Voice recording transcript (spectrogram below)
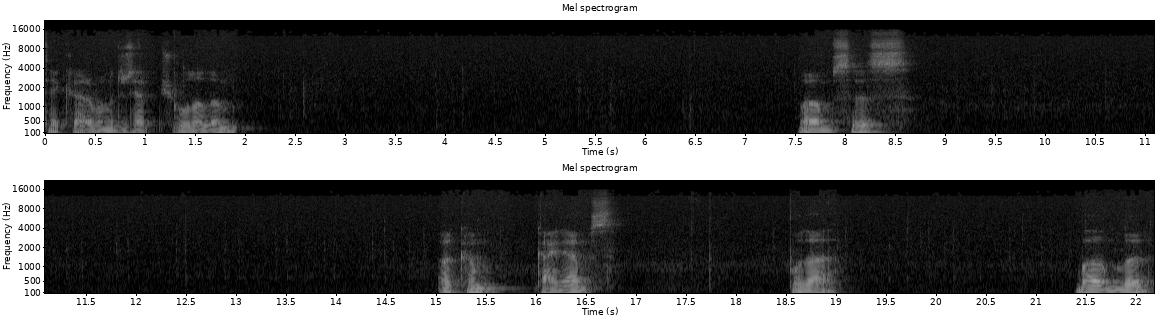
Tekrar bunu düzeltmiş olalım. bağımsız akım kaynağımız. Bu da bağımlı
